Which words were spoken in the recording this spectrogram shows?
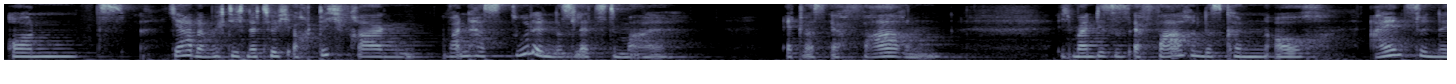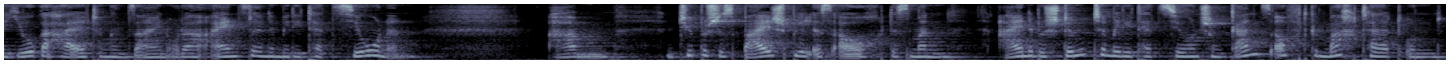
Und ja, da möchte ich natürlich auch dich fragen, wann hast du denn das letzte Mal etwas erfahren? Ich meine, dieses Erfahren, das können auch einzelne Yoga-Haltungen sein oder einzelne Meditationen. Ähm, ein typisches Beispiel ist auch, dass man eine bestimmte Meditation schon ganz oft gemacht hat und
